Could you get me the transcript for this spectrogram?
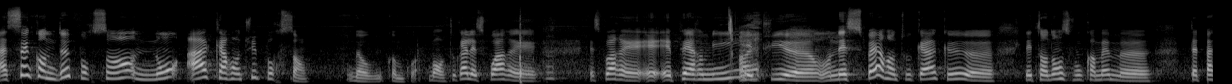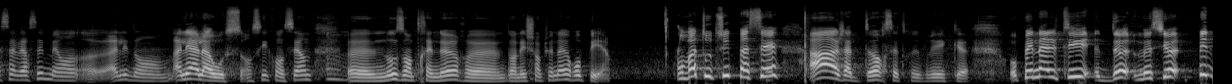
à 52%, non à 48%. Ben oui, comme quoi. Bon, en tout cas, l'espoir est, l'espoir est, permis. Et puis, euh, on espère en tout cas que euh, les tendances vont quand même, euh, peut-être pas s'inverser, mais aller, dans, aller à la hausse en ce qui concerne ah. nos entraîneurs dans les championnats européens. On va tout de suite passer, ah j'adore cette rubrique, au penalty de Monsieur Pete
